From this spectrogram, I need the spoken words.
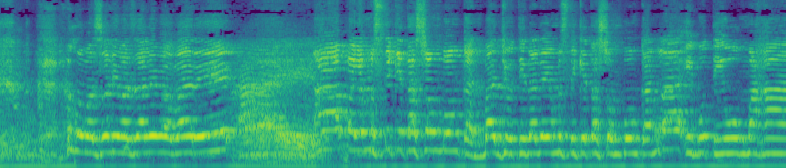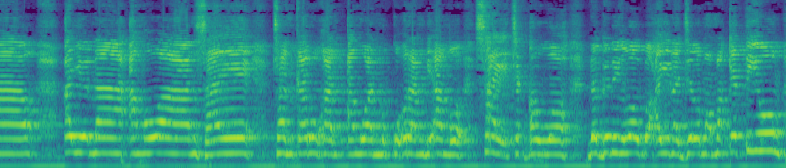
Allahumma sholli wa sallim wa barik. Apa yang mesti kita kita sombongkan baju tidak ada yang mesti kita sombongkan lah ibu tiung mahal. Ayeuna angwan saya can karuhan angwan nuku orang dianggo saya cek Allah. Da geuning loba ayeuna jelema make tiung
